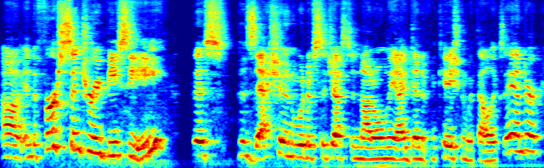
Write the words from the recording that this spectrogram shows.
Uh, in the first century BCE, this possession would have suggested not only identification with Alexander,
